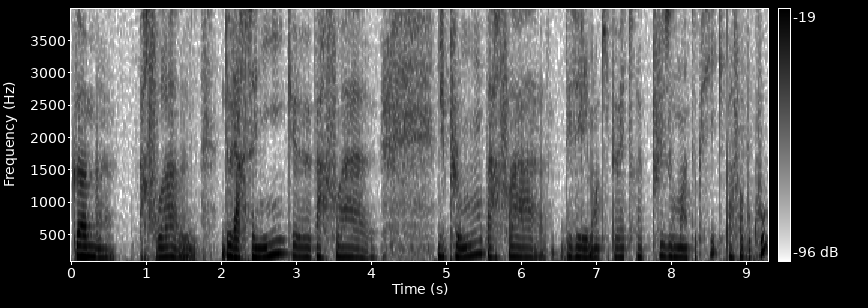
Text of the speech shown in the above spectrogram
comme euh, parfois euh, de l'arsenic, euh, parfois du plomb, parfois des éléments qui peuvent être plus ou moins toxiques, parfois beaucoup,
